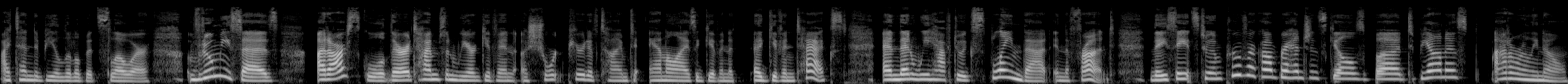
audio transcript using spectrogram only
I tend to be a little bit slower. Vrumi says, at our school, there are times when we are given a short period of time to analyze a given a given text, and then we have to explain that in the front. They say it's to improve our comprehension skills, but to be honest, I don't really know.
